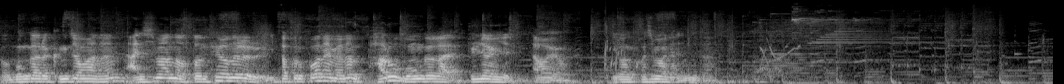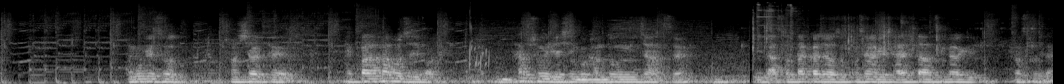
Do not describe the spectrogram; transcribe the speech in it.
어, 뭔가를 긍정하는 안심하는 어떤 표현을 입 밖으로 꺼내면은 바로 뭔가가 분량이 나와요 이건 거짓말이 아닙니다 한국에서 전시할 때 백발 할아버지 막 하루 종일 계신 거 감동이지 않았어요? 이 낯선 땅까지 와서 고생하기 잘했다는 생각이 들었습니다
